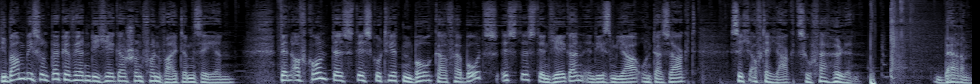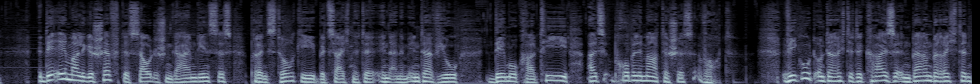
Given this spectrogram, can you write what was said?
Die Bambis und Böcke werden die Jäger schon von weitem sehen. Denn aufgrund des diskutierten Burka-Verbots ist es den Jägern in diesem Jahr untersagt, sich auf der Jagd zu verhüllen. Bern. Der ehemalige Chef des saudischen Geheimdienstes, Prinz Turki, bezeichnete in einem Interview Demokratie als problematisches Wort. Wie gut unterrichtete Kreise in Bern berichten,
